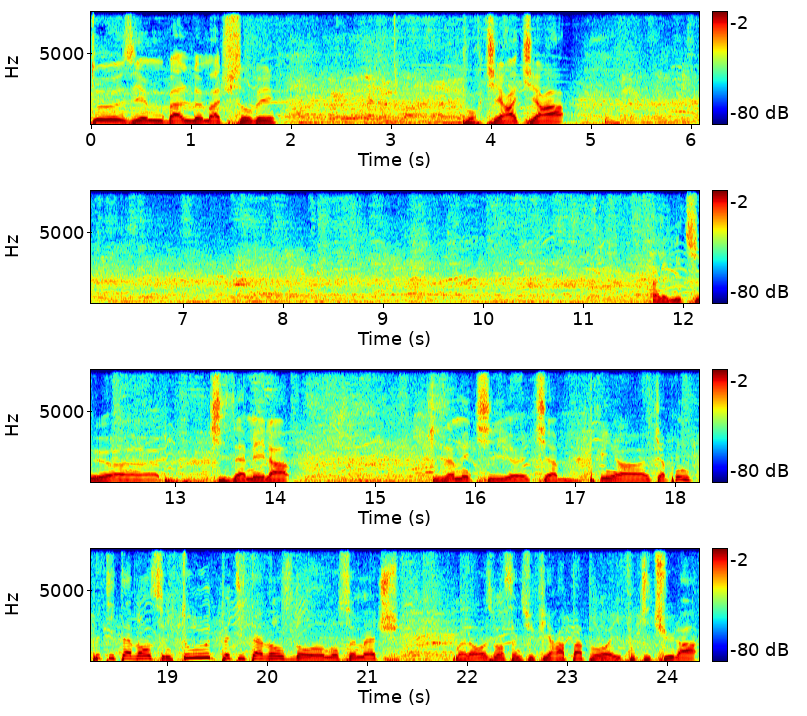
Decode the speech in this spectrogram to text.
deuxième balle de match sauvée pour Kira Kira. Allez, Mitsu euh, Kizame là. Kizame qui, euh, qui, a pris, euh, qui a pris une petite avance, une toute petite avance dans, ce match. Malheureusement, ça ne suffira pas pour. Il faut qu'il tue là.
